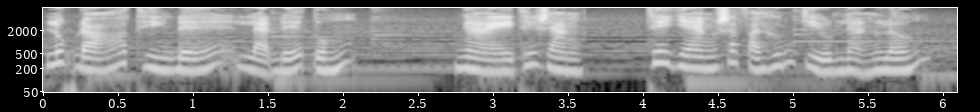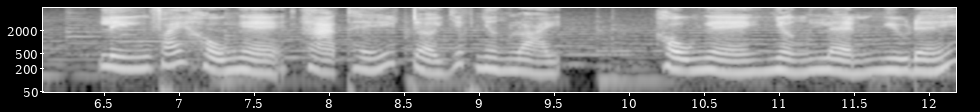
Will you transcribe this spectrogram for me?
Lúc đó thiên đế là đế Tuấn. Ngài thấy rằng thế gian sắp phải hứng chịu nạn lớn. Liền phái hậu nghệ hạ thế trợ giúp nhân loại. Hậu nghệ nhận lệnh nghiêu đế.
